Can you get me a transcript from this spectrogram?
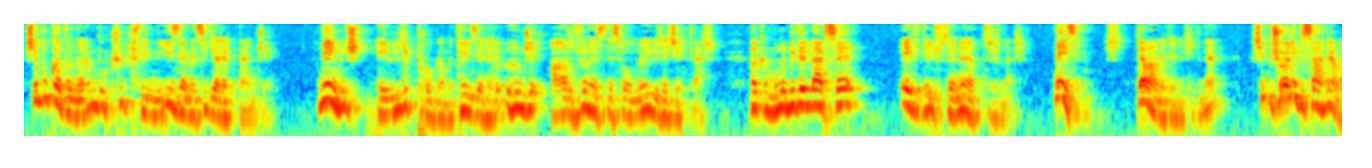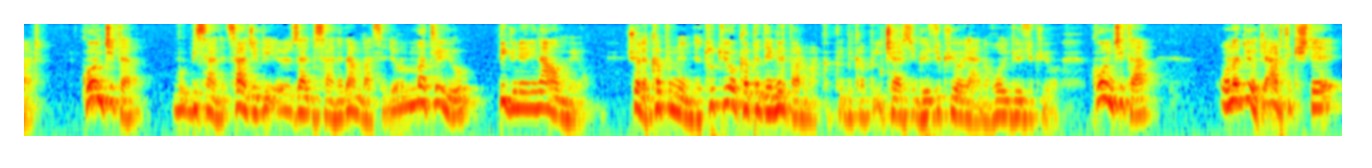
İşte bu kadınların bu kült filmi izlemesi gerek bence. Neymiş? Evlilik programı teyzeleri önce arzu nesnesi olmayı bilecekler. Bakın bunu bilirlerse evi de üstlerine yaptırırlar. Neyse devam edelim filme. Şimdi şöyle bir sahne var. Conchita bu bir sahne sadece bir özel bir sahneden bahsediyorum. Mateo'yu bir gün evine almıyor. Şöyle kapının önünde tutuyor. Kapı demir parmaklıklı bir kapı. İçerisi gözüküyor yani hol gözüküyor. Conchita ona diyor ki artık işte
